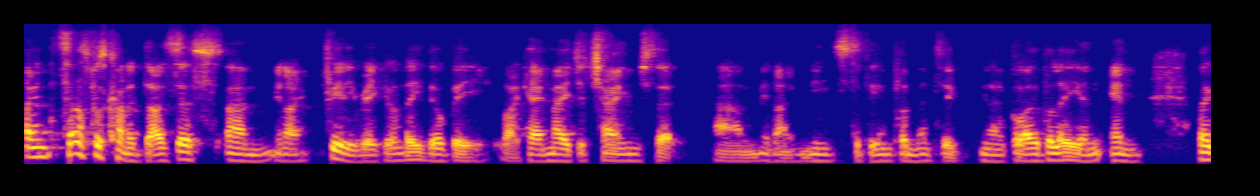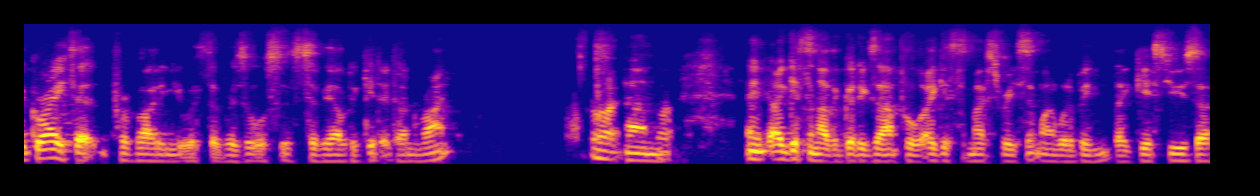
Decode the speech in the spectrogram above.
I mean, Salesforce kind of does this, um, you know, fairly regularly. There'll be like a major change that um, you know, needs to be implemented, you know, globally, and, and they're great at providing you with the resources to be able to get it done right. Right. Um, right. And I guess another good example, I guess the most recent one would have been the guest user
